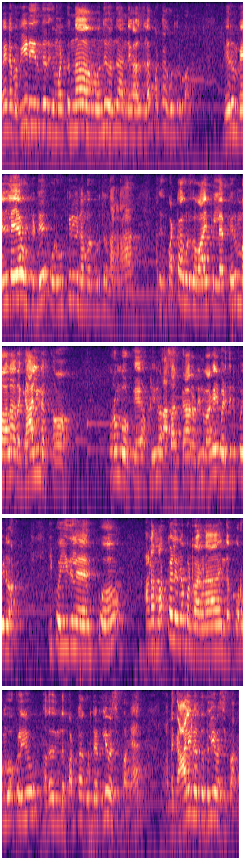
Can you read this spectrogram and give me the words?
ரைட் அப்போ வீடு இருந்ததுக்கு மட்டும்தான் அவங்க வந்து வந்து அந்த காலத்தில் பட்டா கொடுத்துருப்பாங்க. வெறும் வெள்ளையாக விட்டுட்டு ஒரு உட்பிரிவு நம்பர் கொடுத்துருந்தாங்கன்னா அதுக்கு பட்டா கொடுக்க வாய்ப்பு இல்லை பெரும்பாலும் அதை காலினத்தம் புறம்போக்கு அப்படின்னு சர்க்கார் அப்படின்னு வகைப்படுத்திட்டு போயிடுவாங்க. இப்போ இதில் இப்போது ஆனால் மக்கள் என்ன பண்ணுறாங்கன்னா இந்த புறம்போக்குலேயும் அதாவது இந்த பட்டா கொடுத்த இடத்துலையும் வசிப்பாங்க. அந்த காலி நத்தத்துலேயும் வசிப்பாங்க.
